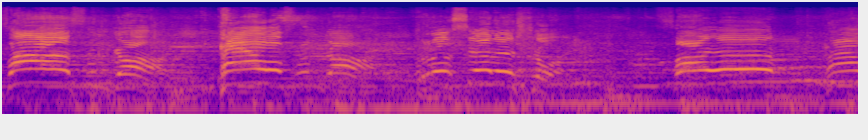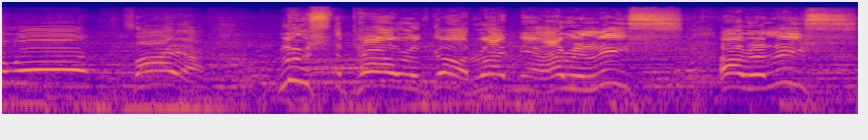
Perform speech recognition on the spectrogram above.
Fire from God. Power from God. Roselesho. Fire, power, fire. Loose the power of God right now. I release, I release,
